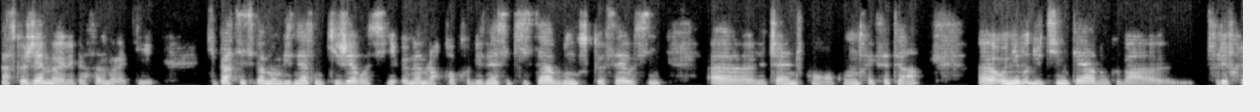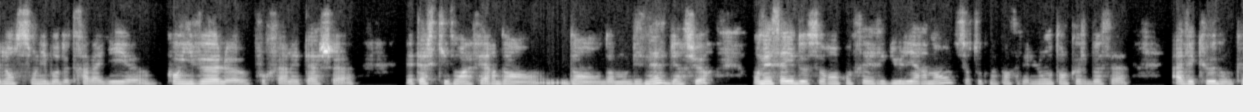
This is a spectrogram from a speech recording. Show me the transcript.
parce que j'aime les personnes voilà qui qui participent à mon business mais qui gèrent aussi eux-mêmes leur propre business et qui savent donc ce que c'est aussi euh, les challenges qu'on rencontre etc Euh, au niveau du team care donc bah tous les freelances sont libres de travailler euh, quand ils veulent euh, pour faire les tâches euh, les tâches qu'ils ont à faire dans dans dans mon business bien sûr. On essaye de se rencontrer régulièrement surtout que maintenant ça fait longtemps que je bosse euh, avec eux donc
